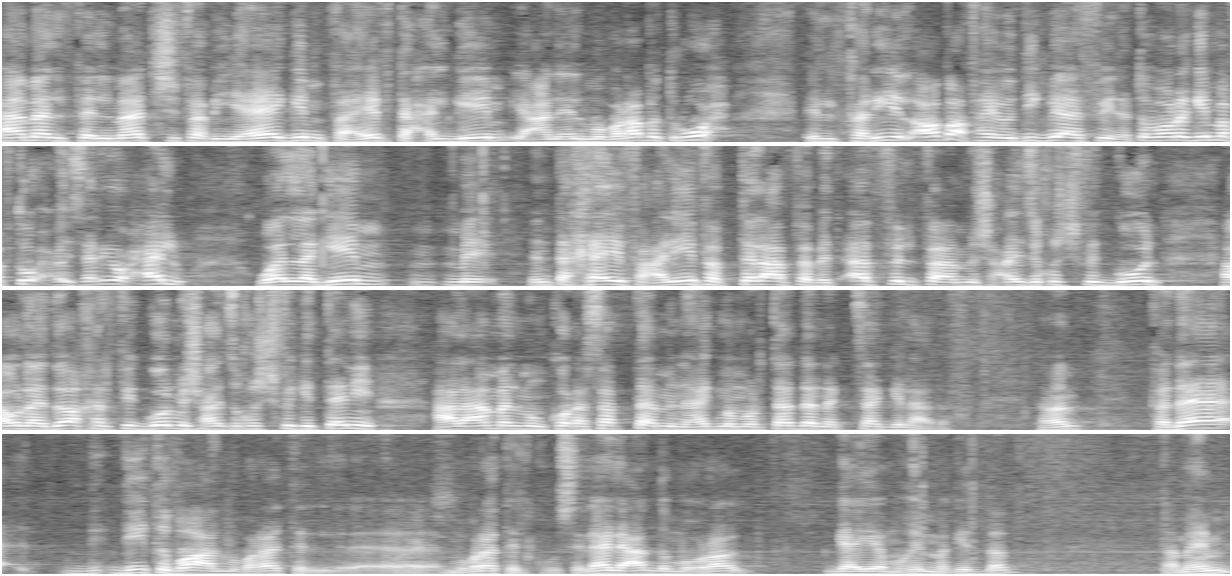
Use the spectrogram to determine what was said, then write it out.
أمل في الماتش فبيهاجم فهيفتح ال game؟ يعني المباراة بتروح الفريق الأضعف هيوديك بيها فين؟ هتبقى ورا game مفتوح سريع وحلو ولا game م... أنت خايف عليه فبتلعب فبتقفل فمش عايز يخش في الجول أو لا يدخل فيك جول مش عايز يخش فيك التاني على أمل من كرة ثابتة من هجمة مرتدة إنك تسجل هدف. تمام؟ فده دي- طباع المباريات ال- مباريات الكؤوس. الأهلي عنده مباراة جاية مهمة جدا. تمام؟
